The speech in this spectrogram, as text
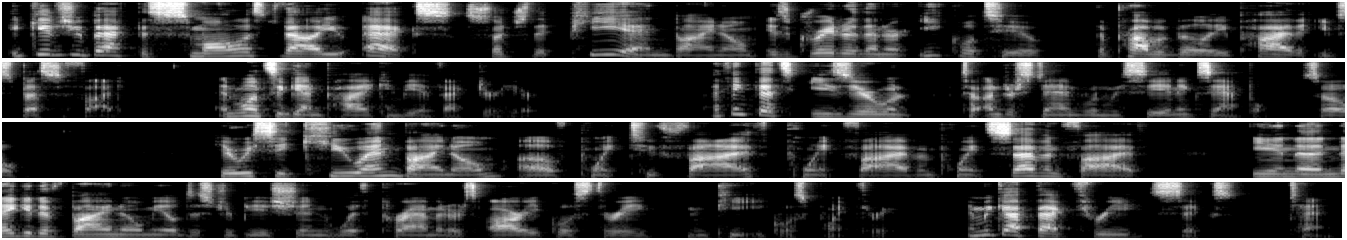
it gives you back the smallest value x such that pnbinom is greater than or equal to the probability pi that you've specified. And once again, pi can be a vector here. I think that's easier when, to understand when we see an example. So here we see qnbinom of 0.25, 0.5, and 0.75 in a negative binomial distribution with parameters r equals 3 and p equals 0.3. And we got back 3, 6, 10.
